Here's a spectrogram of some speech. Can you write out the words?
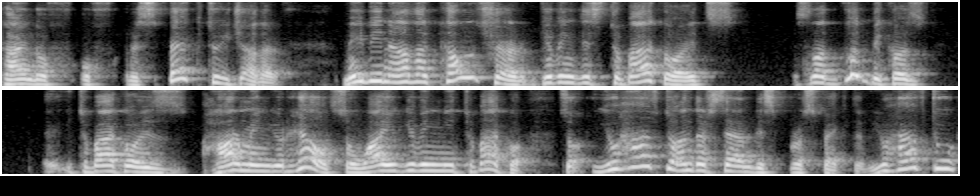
kind of, of respect to each other. Maybe in other culture, giving this tobacco, it's it's not good because uh, tobacco is harming your health. So why are you giving me tobacco? So you have to understand this perspective. You have to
